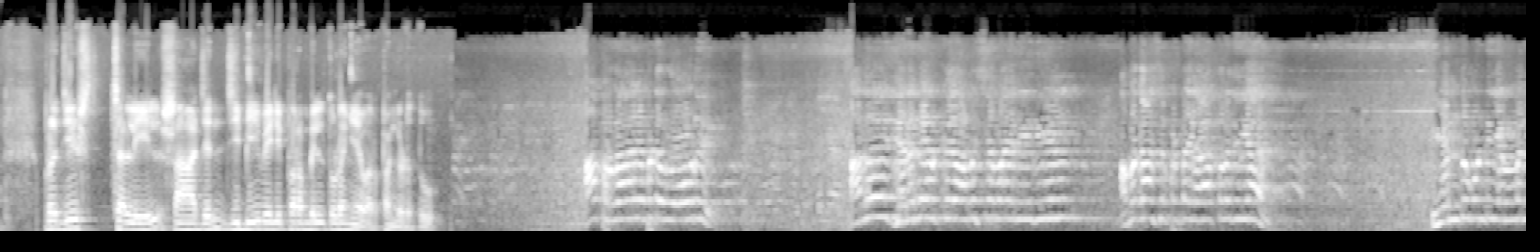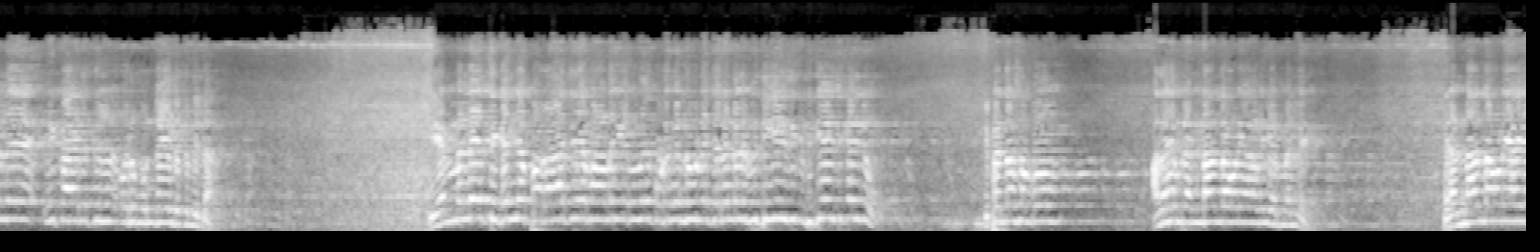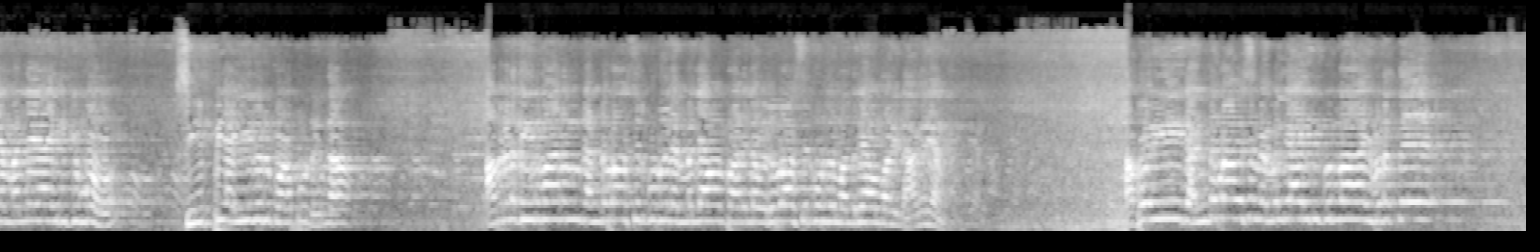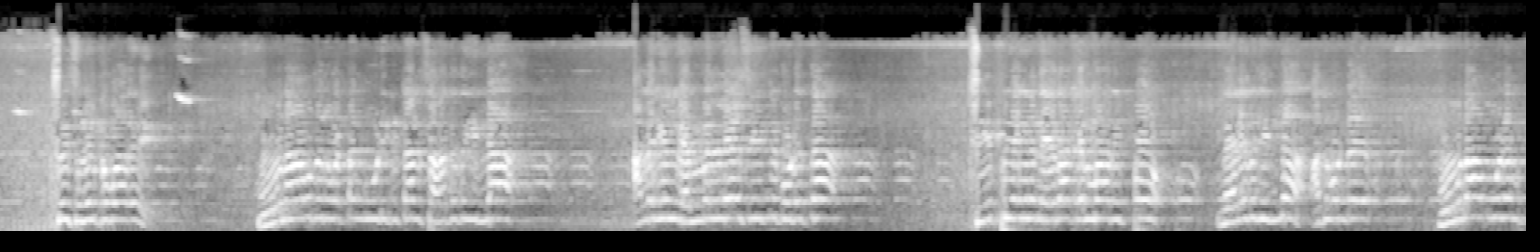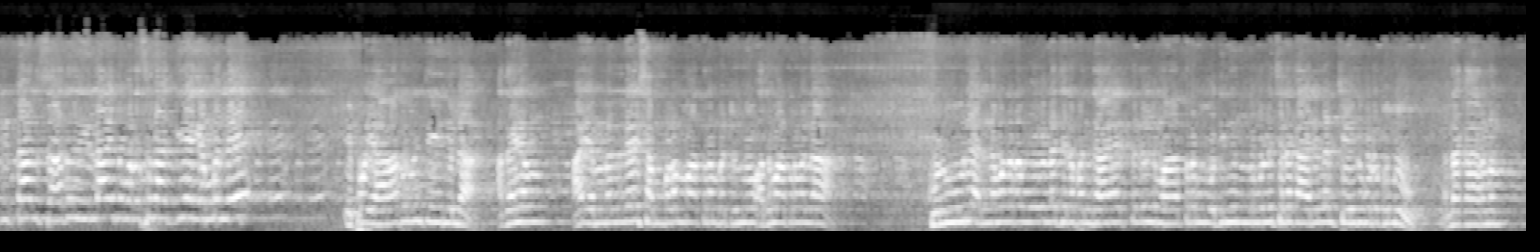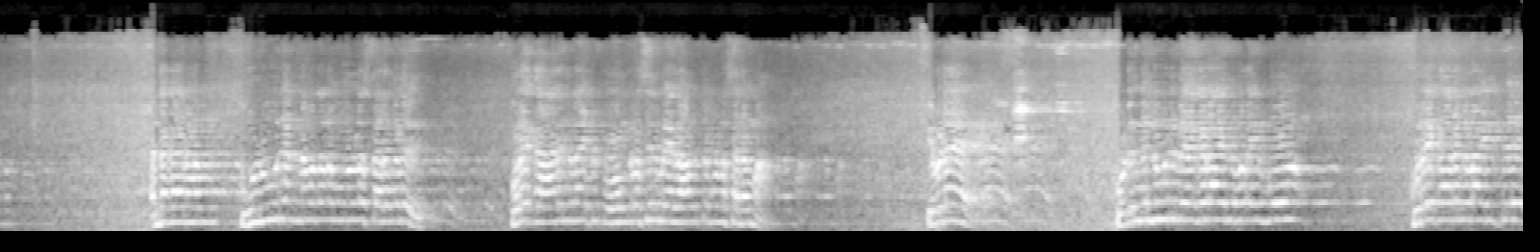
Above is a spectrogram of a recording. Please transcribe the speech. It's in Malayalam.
Prajeesh Challiyil Shajan Jibi Velipparambil തുടങ്ങിയവർ പങ്കെടുത്തു. ആ പ്രധാനപ്പെട്ട റോഡ് ആവശ്യമായ രീതിയിൽ അവകാശപ്പെട്ട യാത്ര ചെയ്യാൻ എന്തുകൊണ്ട് എം എൽ എ ഈ കാര്യത്തിൽ ഒരു മുൻകൈ എടുക്കുന്നില്ല? എം എൽ എ തികഞ്ഞ പരാജയമാണ് എന്ന് കൊടുങ്ങല്ലൂരിലെ ജനങ്ങൾ വിധിയെഴുതി കഴിഞ്ഞു. ഇപ്പൊ എന്താ സംഭവം? അദ്ദേഹം രണ്ടാം തവണയാണ് എം എൽ എ രണ്ടാം തവണയായി എം എൽ എ ആയിരിക്കുമ്പോ സി പി ഐയിൽ ഒരു കുഴപ്പമുണ്ട്. എന്താ? അവരുടെ തീരുമാനം രണ്ട് പ്രാവശ്യത്തിൽ കൂടുതൽ എം എൽ എ ആവാൻ പാടില്ല ഒരു പ്രാവശ്യത്തിൽ കൂടുതൽ മന്ത്രിയാവാൻ പാടില്ല. അങ്ങനെയാണ്. അപ്പോ ഈ രണ്ട് പ്രാവശ്യം എം എൽ എ ആയിരിക്കുന്ന ഇവിടത്തെ ശ്രീ സുനിൽകുമാറിന് മൂന്നാമതൊരു വട്ടം കൂടി കിട്ടാൻ സാധ്യതയില്ല. അല്ലെങ്കിൽ എം എൽ എ സീറ്റ് കൊടുത്ത സി പി ഐയിലെ നേതാക്കന്മാർ ഇപ്പോ നിലവിലില്ല. അതുകൊണ്ട് മൂന്നാം മൂലം കിട്ടാൻ സാധ്യതയില്ല എന്ന് മനസ്സിലാക്കിയ എം എൽ എ ഇപ്പോ യാതൊന്നും ചെയ്യുന്നില്ല. അദ്ദേഹം ആ എം എൽ എ ശമ്പളം മാത്രം പറ്റുന്നു. അത് മാത്രമല്ല കുഴൂര് അന്നമതട പോലുള്ള ചില പഞ്ചായത്തുകളിൽ മാത്രം ഒതുങ്ങി നിന്നുകൊണ്ട് ചില കാര്യങ്ങൾ ചെയ്തു കൊടുക്കുന്നു. എന്താ കാരണം? എന്താ കാരണം? കുഴൂർ അന്നമതട പോലുള്ള സ്ഥലങ്ങൾ കുറെ കാലങ്ങളായിട്ട് കോൺഗ്രസിന് മേധാവിത്വമുള്ള സ്ഥലമാണ് ഇവിടെ കൊടുങ്ങല്ലൂർ മേഖല എന്ന് പറയുമ്പോൾ കുറെ കാലങ്ങളായിട്ട്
